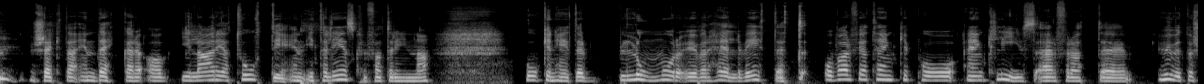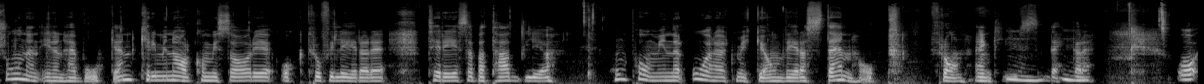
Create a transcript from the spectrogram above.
ursäkta, en deckare av Ilaria Tuti, en italiensk författarinna. Boken heter Blommor över helvetet. Och varför jag tänker på Anne Cleaves är för att eh, huvudpersonen i den här boken, kriminalkommissarie och profilerare Teresa Battaglia, hon påminner oerhört mycket om Vera Stanhope från Anne Cleeves Mm, deckare. mm. Och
